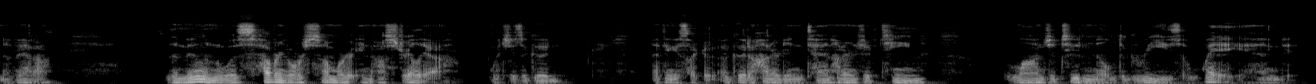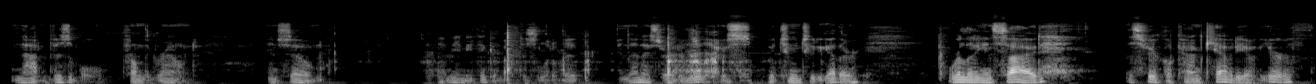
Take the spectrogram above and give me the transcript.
Nevada, the moon was hovering over somewhere in Australia, which is a good, I think it's like a, a good 110, 115 longitudinal degrees away and not visible from the ground. And so that made me think about this a little bit. And then I started to realize, put two and two together, we're living inside the spherical concavity of the Earth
